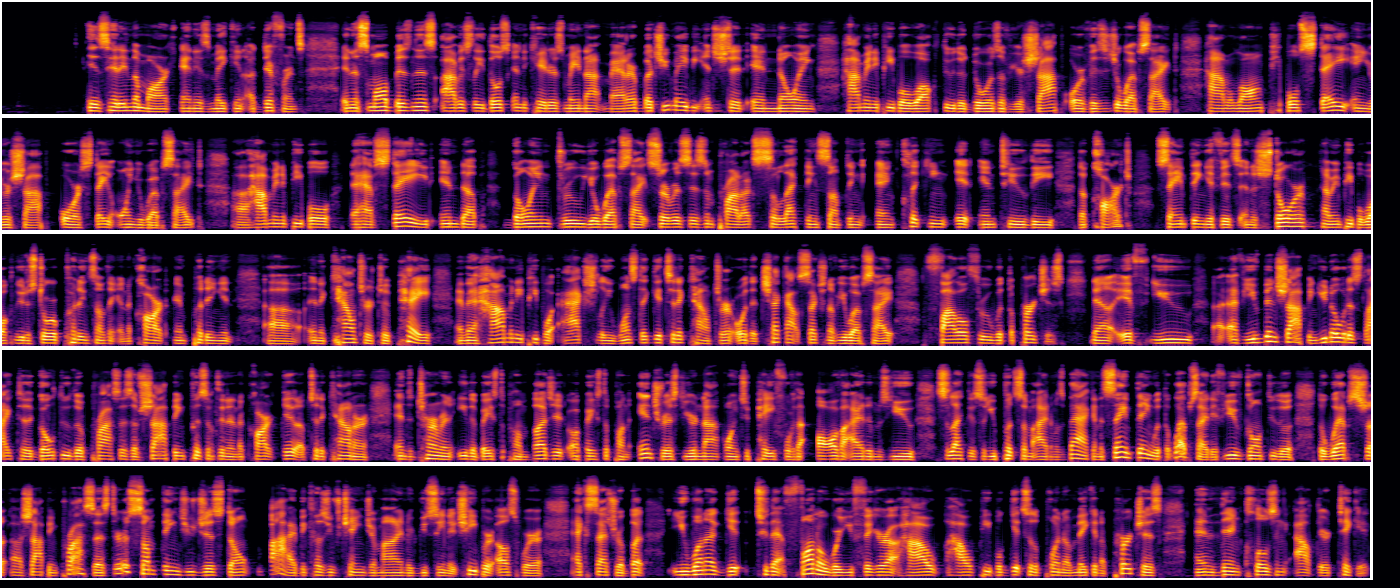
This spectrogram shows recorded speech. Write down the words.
is hitting the mark and is making a difference. In a small business, obviously those indicators may not matter, but you may be interested in knowing how many people walk through the doors of your shop or visit your website, how long people stay in your shop or stay on your website, uh, how many people that have stayed end up going through your website services and products selecting something and clicking it into the the cart. Same thing if it's in a store. Many people walking through the store putting something in the cart and putting it uh, in a counter to pay? And then how many people actually once they get to the counter or the checkout section of your website follow through with the purchase? Now if you uh, if you've been shopping you know what it's like to go through the process of shopping put something in the cart get up to the counter and determine either based upon budget or based upon interest you're not going to pay for the, all the items you selected. So you put some items back. And the same thing with the website. If you've gone through the, the web sh- uh, shopping process, there are some things you just don't buy because you've changed your mind or you've seen it cheaper elsewhere, etc. But you want to get to that funnel where you figure out how, how people get to the point of making a purchase and then closing out their ticket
